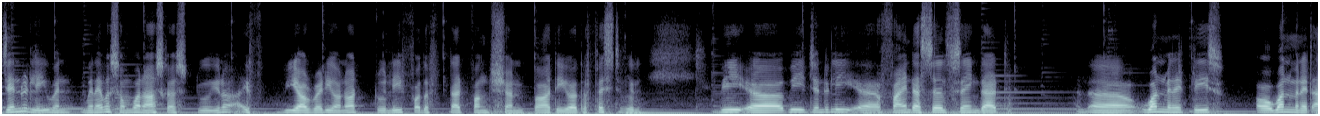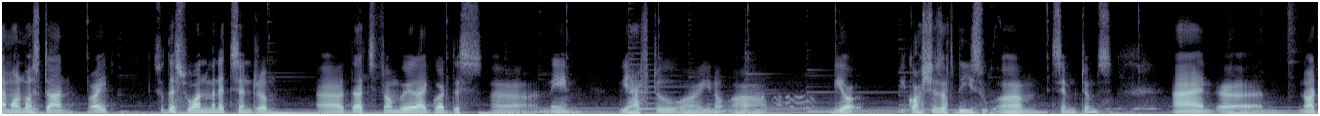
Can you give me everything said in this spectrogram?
generally when whenever someone asks us to you know if we are ready or not to leave for the that function party or the festival we uh, we generally uh, find ourselves saying that uh, one minute please or one minute i'm almost done right? So this one minute syndrome uh, that's from where i got this uh, name we have to uh, you know be, be cautious of these um, symptoms and uh, not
